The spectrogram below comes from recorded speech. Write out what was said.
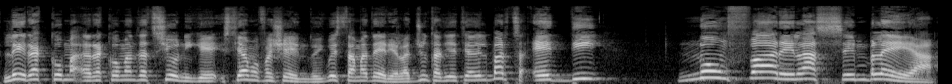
le raccom- raccomandazioni che stiamo facendo in questa materia alla giunta direttiva del Barça è di non fare l'assemblea,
